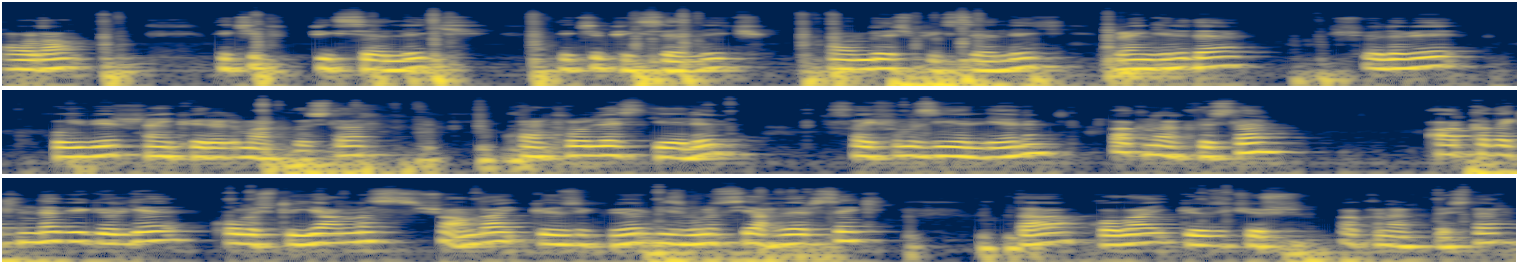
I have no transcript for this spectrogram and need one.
Oradan 2 piksellik 2 piksellik 15 piksellik rengini de şöyle bir koyu bir renk verelim arkadaşlar. Ctrl S diyelim. Sayfamızı yenileyelim. Bakın arkadaşlar arkadakinde bir gölge oluştu. Yalnız şu anda gözükmüyor. Biz bunu siyah versek daha kolay gözükür. Bakın arkadaşlar.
